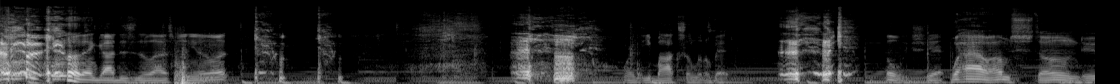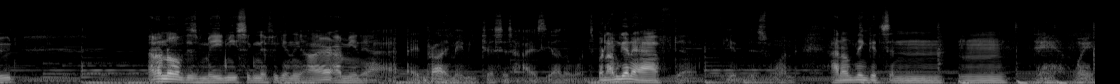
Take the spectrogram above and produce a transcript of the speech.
oh, thank God this is the last one. You know what? We're the box a little bit. Holy shit. Wow, I'm stoned, dude. I don't know if this made me significantly higher. I mean, it probably made me just as high as the other ones. But I'm gonna have to give this one. I don't think it's an. Mm, damn, wait.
